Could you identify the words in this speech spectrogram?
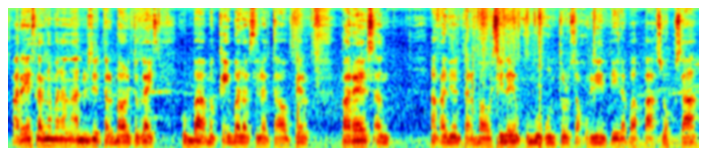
parehas lang naman ang ano dito, trabaho nito guys. Kung ba, magkaiba lang silang tawag. Pero parehas ang ang kanilang trabaho. Sila yung kumukontrol sa kuryente na papasok sa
